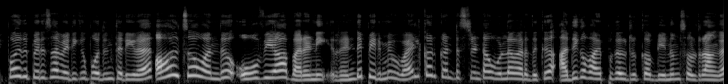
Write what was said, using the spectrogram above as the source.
எப்போ இது பெருசா வெடிக்க போகுதுன்னு தெரியல. ஆல்சோ வந்து ஓவியா பரணி ரெண்டு பேருமே வைல்ட் கார்டு கண்டஸ்டன்டா உள்ள வரதுக்கு அதிக வாய்ப்புகள் இருக்கு அப்படின்னு சொல்றாங்க.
